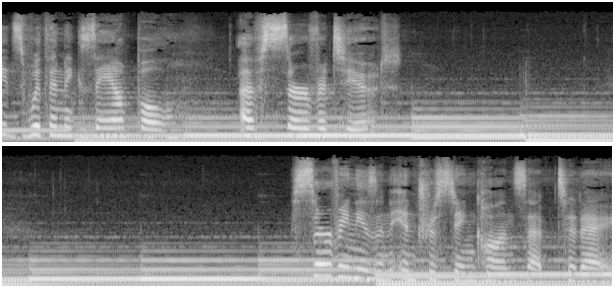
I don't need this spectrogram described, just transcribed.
Leads with an example of servitude. Serving is an interesting concept today.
